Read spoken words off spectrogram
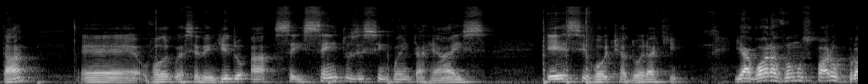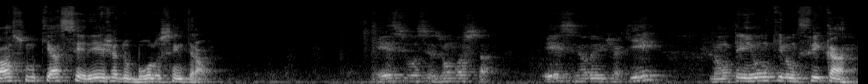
tá? É, o valor que vai ser vendido a 650 reais esse roteador aqui. E agora vamos para o próximo, que é a cereja do bolo central. Esse vocês vão gostar. Esse realmente aqui, não tem um que não fica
